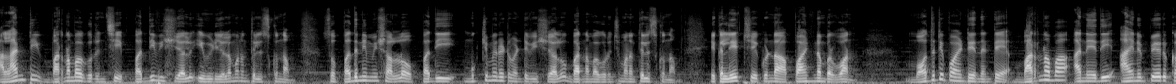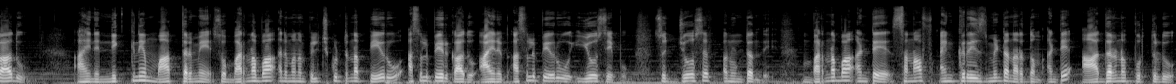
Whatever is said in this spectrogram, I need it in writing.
అలాంటి బర్నబా గురించి పది విషయాలు ఈ వీడియోలో మనం తెలుసుకుందాం. సో పది నిమిషాల్లో పది ముఖ్యమైనటువంటి విషయాలు బర్నబా గురించి మనం తెలుసుకుందాం. ఇక లేట్ చేయకుండా పాయింట్ నెంబర్ వన్. మొదటి పాయింట్ ఏంటంటే బర్నబా అనేది ఆయన పేరు కాదు. ఆయన నిక్ నేమ్ మాత్రమే. సో బర్నబా అని మనం పిలుచుకుంటున్న పేరు అసలు పేరు కాదు. ఆయన అసలు పేరు యోసేపు. సో జోసెఫ్ అని ఉంటుంది. బర్నబా అంటే సన్ ఆఫ్ ఎంకరేజ్మెంట్ అని అర్థం. అంటే ఆదరణ పుత్రుడు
